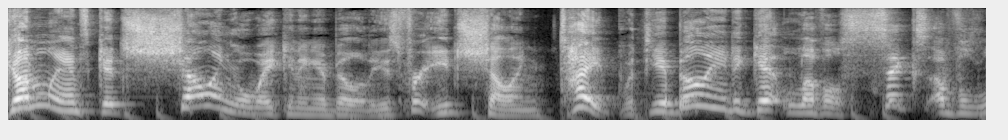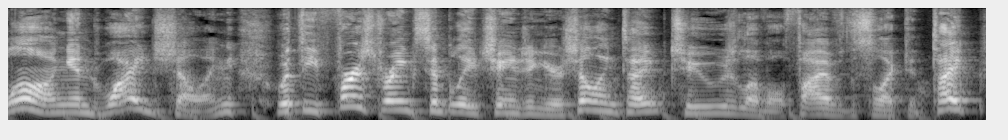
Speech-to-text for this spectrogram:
Gunlance gets shelling awakening abilities for each shelling type, with the ability to get level 6 of long and wide shelling, with the first rank simply changing your shelling type to level 5 of the selected type,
